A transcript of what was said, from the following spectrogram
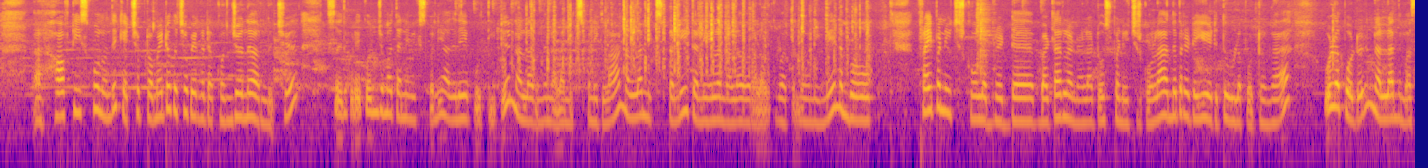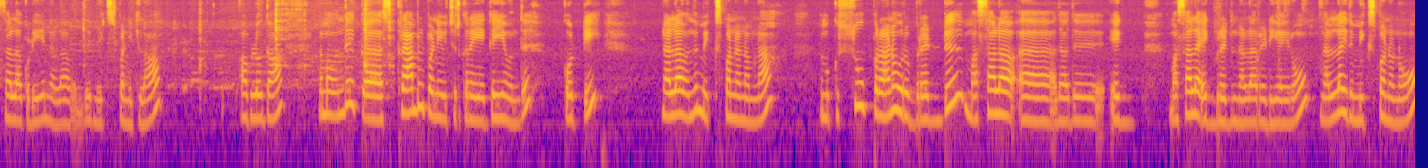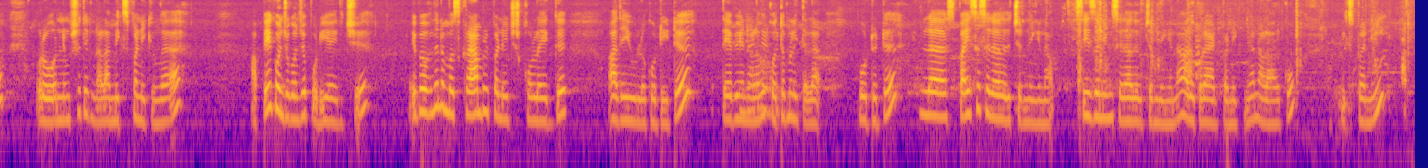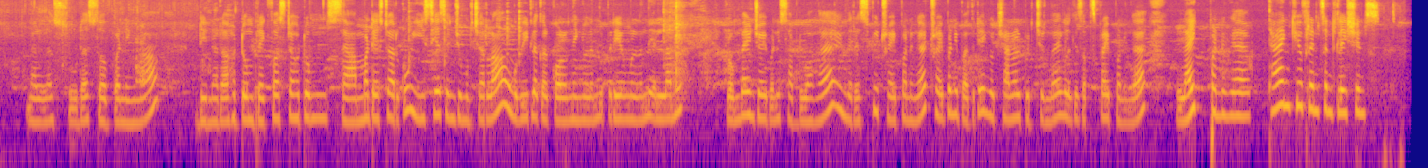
ஹாஃப் டீஸ்பூன் வந்து கெச்சப் டொமேட்டோ கெச்சப் எங்கிட்ட கொஞ்சம் தான் இருந்துச்சு. ஸோ இது கூட கொஞ்சமாக தண்ணி மிக்ஸ் பண்ணி அதிலேயே ஊற்றிட்டு நல்லா வந்து நல்லா மிக்ஸ் பண்ணிக்கலாம். நல்லா மிக்ஸ் பண்ணி தண்ணியெல்லாம் நல்லா ஓரளவுக்கு பார்த்தோன்னே நம்ம ஃப்ரை பண்ணி வச்சுருக்கோம்ல ப்ரெட்டை பட்டரில் நல்லா டோஸ்ட் பண்ணி வச்சுருக்கோம்ல அந்த ப்ரெட்டையும் எடுத்து உள்ளே போட்டுருங்க. உள்ளே போட்டுட்டு நல்லா அந்த மசாலா கூடயே நல்லா வந்து மிக்ஸ் பண்ணிக்கலாம். அவ்வளோதான் நம்ம வந்து க ஸ்க்ராம்பிள் பண்ணி வச்சுருக்கிற எக்கையும் வந்து கொட்டி நல்லா வந்து மிக்ஸ் பண்ணணும்னா நமக்கு சூப்பரான ஒரு ப்ரெட்டு மசாலா அதாவது எக் மசாலா எக் ப்ரெட் நல்லா ரெடி ஆயிரும். நல்லா இது மிக்ஸ் பண்ணணும். ஒரு ஒரு நிமிஷத்துக்கு நல்லா மிக்ஸ் பண்ணிக்கோங்க. அப்பயே கொஞ்சம் கொஞ்சம் பொடியாயிருச்சு இப்போ வந்து நம்ம ஸ்க்ராம்பிள் பண்ணி வச்சுருக்கோம்ல எக்கு அதை உள்ளே கொட்டிட்டு தேவையான அளவு கொத்தமல்லி தழை போட்டுட்டு இல்லை ஸ்பைசஸ் ஏதாவது வச்சுருந்தீங்கன்னா சீசனிங்ஸ் ஏதாவது வச்சுருந்தீங்கன்னா அது கூட ஆட் பண்ணிக்கோங்க. நல்லாயிருக்கும். மிக்ஸ் பண்ணி நல்லா சூடாக சர்வ் பண்ணிங்கன்னா டின்னர் ஆகட்டும் பிரேக்ஃபாஸ்ட் ஆகட்டும் செம்ம டேஸ்ட்டாக இருக்கும். ஈஸியாக செஞ்சு முடிச்சிடலாம் உங்கள் வீட்டில் இருக்கிற குழந்தைங்கள்லேருந்து பெரியவங்கள்லேருந்து எல்லாமே ரொம்ப என்ஜாய் பண்ணி சாப்பிடுவாங்க. இந்த ரெசிபி ட்ரை பண்ணுங்கள் ட்ரை பண்ணி பார்த்துட்டு எங்கள் சேனல் பிடிச்சிருந்தா எங்களுக்கு சப்ஸ்கிரைப் பண்ணுங்கள் லைக் பண்ணுங்கள் தேங்க்யூ ஃப்ரெண்ட்ஸ் அண்ட் ரிலேஷன்ஸ்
